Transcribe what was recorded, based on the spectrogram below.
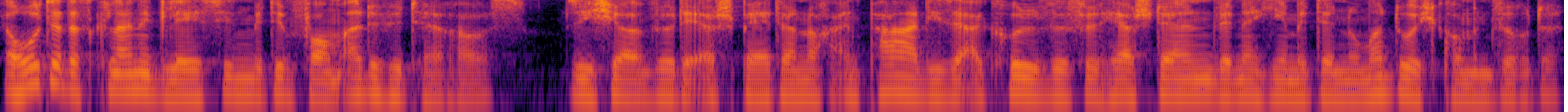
Er holte das kleine Gläschen mit dem Formaldehyd heraus. Sicher würde er später noch ein paar dieser Acrylwürfel herstellen, wenn er hier mit der Nummer durchkommen würde.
